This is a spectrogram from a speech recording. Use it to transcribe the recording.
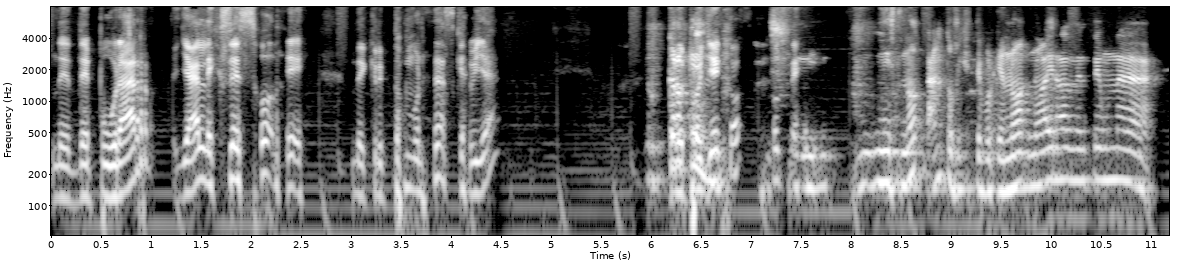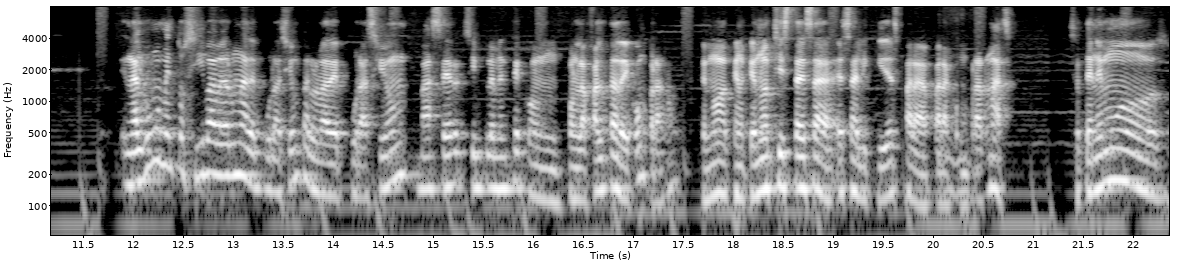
depurar ya el exceso de, criptomonedas que había. creo que proyectos. Ni, no tanto, fíjate, porque no, no hay realmente una. En algún momento sí va a haber una depuración, pero la depuración va a ser simplemente con, la falta de compra, ¿no? Que no, que, no exista esa, esa liquidez para, para comprar más. O sea, tenemos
